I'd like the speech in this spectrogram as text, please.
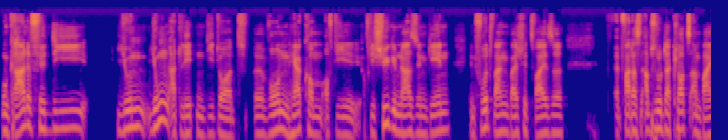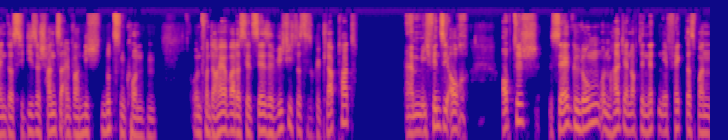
Und gerade für die jungen, jungen Athleten, die dort äh, wohnen, herkommen, auf die, auf die Skigymnasien gehen, in Furtwangen beispielsweise, äh, war das ein absoluter Klotz am Bein, dass sie diese Schanze einfach nicht nutzen konnten. Und von daher war das jetzt sehr, sehr wichtig, dass das geklappt hat. Ähm, ich finde sie auch optisch sehr gelungen und man hat ja noch den netten Effekt, dass man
